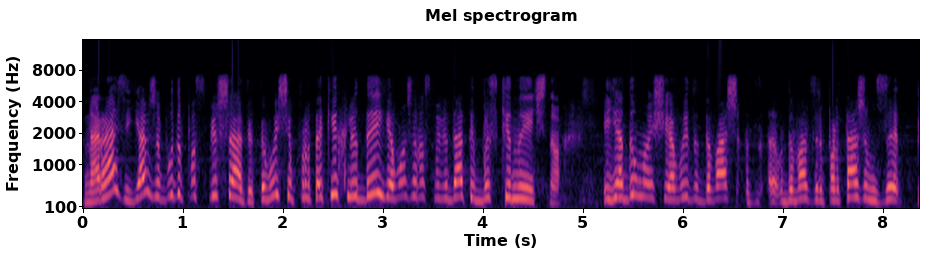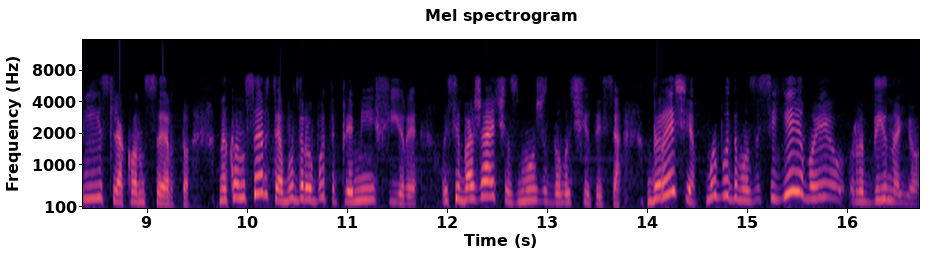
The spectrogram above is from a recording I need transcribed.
Наразі я вже буду поспішати, тому що про таких людей я можу розповідати безкінечно. І я думаю, що я вийду до вас, до вас з репортажем з після концерту. На концерті я буду робити прямі ефіри. Усі бажаючі зможуть долучитися. До речі, ми будемо з усією моєю родиною,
